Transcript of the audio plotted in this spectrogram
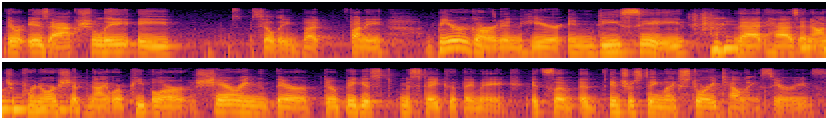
there is actually a silly but funny beer garden here in DC that has an entrepreneurship night where people are sharing their their biggest mistake that they made. It's an interesting like storytelling series.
